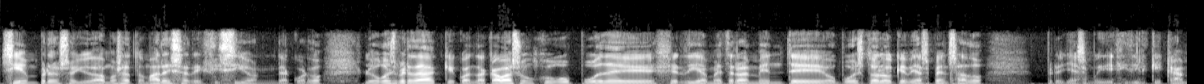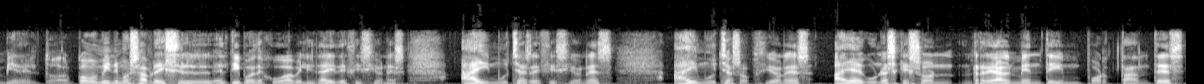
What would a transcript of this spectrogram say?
siempre os ayudamos a tomar esa decisión, ¿de acuerdo? Luego es verdad que cuando acabas un juego puede ser diametralmente opuesto a lo que habías pensado, pero ya es muy difícil que cambie del todo. Como mínimo sabréis el, el tipo de jugabilidad y decisiones. Hay muchas decisiones, hay muchas opciones, hay algunas que son realmente importantes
